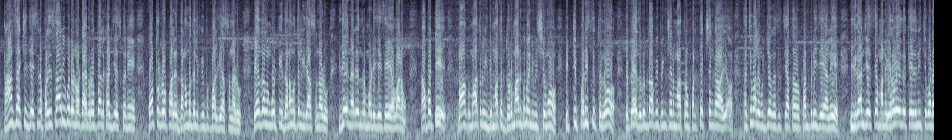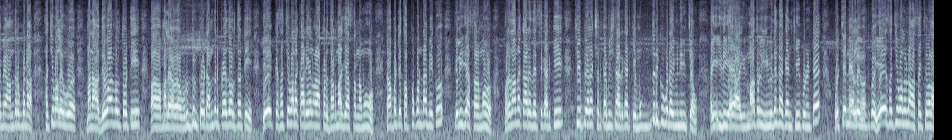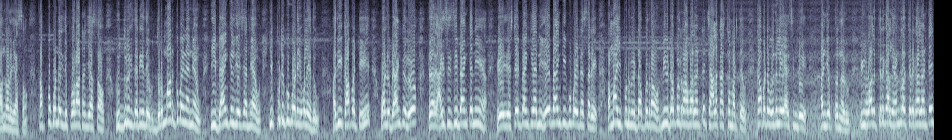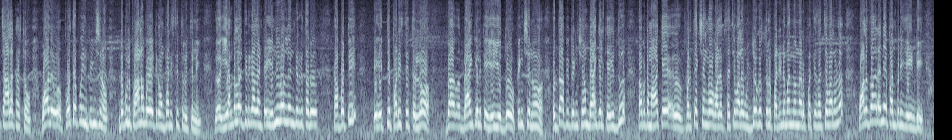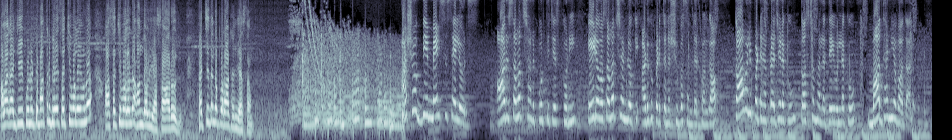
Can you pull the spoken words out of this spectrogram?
ట్రాన్సాక్షన్ చేసిన ప్రతిసారి కూడా నూట యాభై రూపాయలు కట్ చేసుకొని కోట్ల రూపాయలు ధనవంతులకి పాలు చేస్తున్నారు. పేదలను కొట్టి ధనవంతులకి చేస్తున్నారు. ఇదే నరేంద్ర మోడీ చేసే వ్యవహారం. కాబట్టి మాకు మాత్రం ఇది మాత్రం దుర్మార్గమైన విషయము. ఇట్టి పరిస్థితుల్లో పేద వృద్ధాప్య పెన్షన్ మాత్రం ప్రత్యక్షంగా సచివాలయం ఉద్యోగస్తులు చేత పంపిణీ చేయాలి. ఇది కానీ చేస్తే మనం ఇరవై ఐదో తేదీ నుంచి కూడా మేము అందరం కూడా సచివాలయం మన దివాంగులతోటి మన వృద్ధులతోటి అందరి పేదవాళ్ళతోటి ఏ సచివాలయ కార్యాలయం అక్కడ ధర్నా చేస్తున్నాము. కాబట్టి తప్పకుండా మీకు తెలియజేస్తాము. ప్రధాన కార్యదర్శి గారికి చీఫ్ ఎలక్షన్ కమిషనర్ గారికి ముగ్గురికి కూడా వినియోగించాం ఇది ఇది మాత్రం ఈ విధంగా కానీ చేయకుంటే వచ్చే నెలలో ఎందుకో ఏ సచివాలయంలో ఆ సచివాలయం ఆందోళన చేస్తాం. తప్పకుండా ఇది పోరాటం చేస్తాం. వృద్ధులకు జరిగేది దుర్మార్గమైన అన్యాయం. ఈ బ్యాంకులు చేసే అన్యాయం ఇప్పటికి కూడా ఇవ్వలేదు. అది కాబట్టి వాళ్ళు బ్యాంకులు ఐసీసీ బ్యాంక్ అని స్టేట్ బ్యాంక్ అని ఏ బ్యాంకింగ్ పోయినా సరే అమ్మా ఇప్పుడు మీకు డబ్బులు రావు మీకు డబ్బులు రావాలంటే చాలా కష్టం పడతాయి కాబట్టి వదిలేయాల్సిందే అని చెప్తున్నారు. ఇంక వాళ్ళు తిరగాలి ఎండలో తిరగాలంటే చాలా కష్టం. వాళ్ళు పోతే పోయింది పెన్షన్ డబ్బులు ప్రాణపోయేట్టుగా పరిస్థితులు వచ్చినాయి. ఈ ఎండలో తిరగాలంటే ఎన్ని రోజులు తిరుగుతారు? కాబట్టి ఎట్టి పరిస్థితుల్లో బ్యాంకులకి వేయొద్దు. పెన్షన్ వృద్ధాప్య పెన్షన్ బ్యాంకులకి వేయొద్దు. కాబట్టి మాకే ప్రత్యక్షంగా వాళ్ళకి సచివాలయం ఉద్యోగస్తులు పన్నెండు మంది ఉన్నారు ప్రతి సచివాలయంలో. వాళ్ళ ద్వారానే పంపిణీ చేయండి. అలాగని చేయకుండా మాత్రం ఏ సచివాలయంలో ఆ సచివాలయంలో ఆందోళన చేస్తాం ఆ రోజు. ఖచ్చితంగా పోరాటం చేస్తాం. Ashok the men's salons. ఆరు సంవత్సరాలు పూర్తి చేసుకొని ఏడవ సంవత్సరంలోకి అడుగు పెడుతున్న శుభ సందర్భంగా కావలి పట్టణ ప్రజలకు కస్టమర్ల దేవుళ్ళకు మా ధన్యవాదాలు.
